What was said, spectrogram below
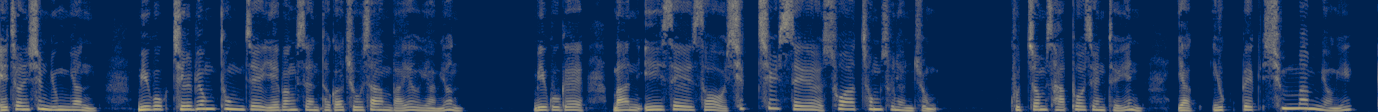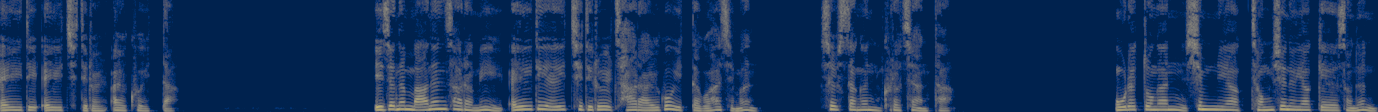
2016년 미국 질병통제예방센터가 조사한 바에 의하면 미국의 만 2세에서 17세의 소아 청소년 중 9.4%인 약 610만 명이 ADHD를 앓고 있다. 이제는 많은 사람이 ADHD를 잘 알고 있다고 하지만 실상은 그렇지 않다. 오랫동안 심리학, 정신의학계에서는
